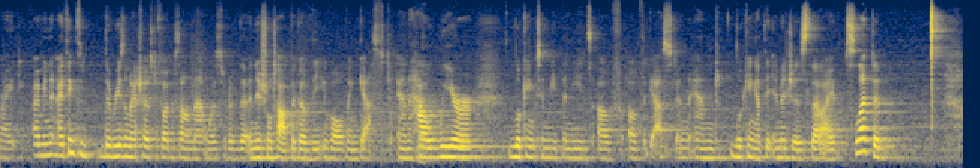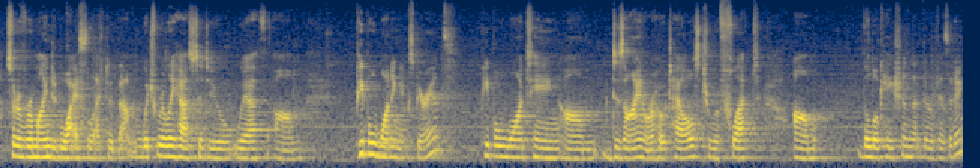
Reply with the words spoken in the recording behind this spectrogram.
Right. I mean, I think the, the reason I chose to focus on that was sort of the initial topic of the evolving guest and how we are looking to meet the needs of, of the guest and, and looking at the images that I selected sort of reminded why I selected them, which really has to do with um, people wanting experience, people wanting um, design or hotels to reflect um, the location that they're visiting,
